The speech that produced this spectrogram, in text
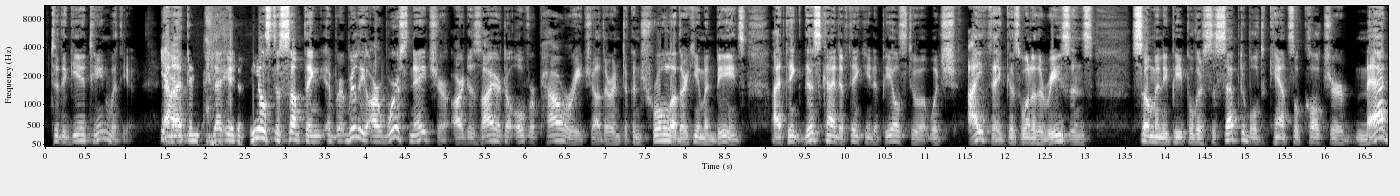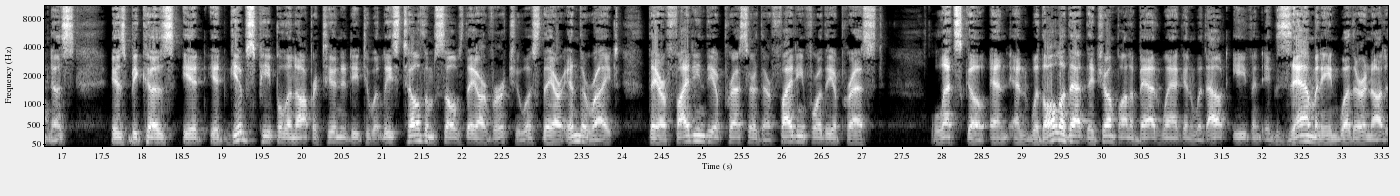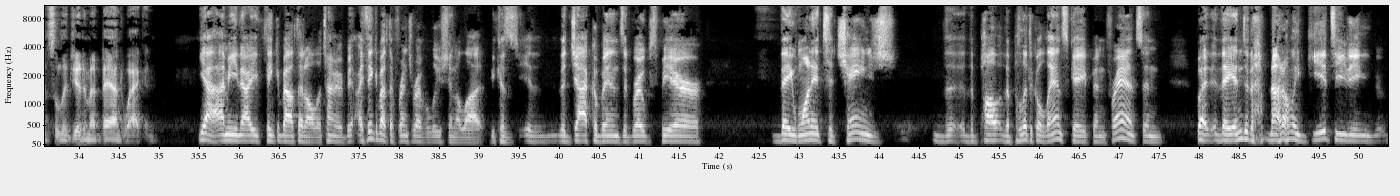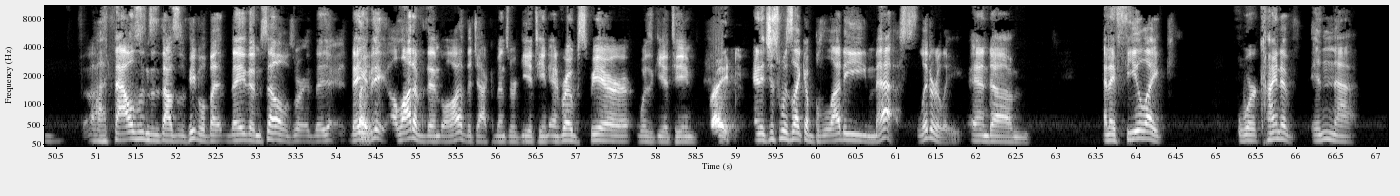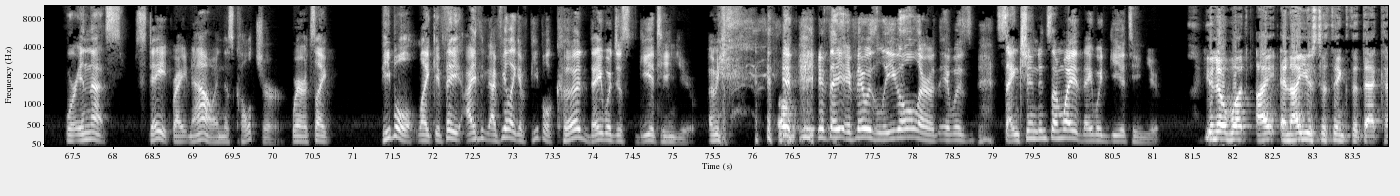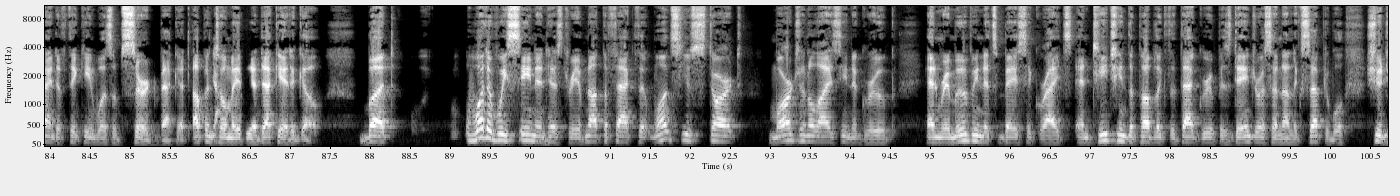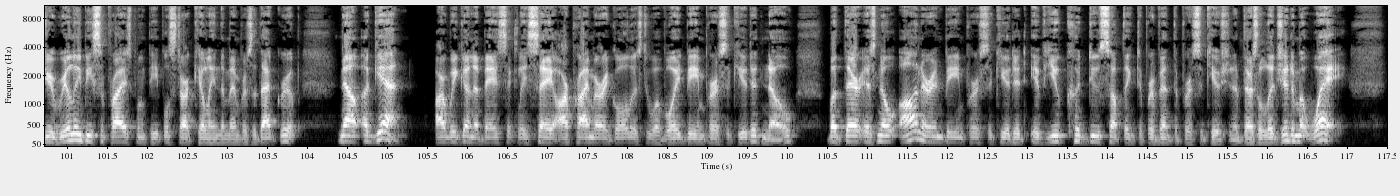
to the guillotine with you. Yeah. And I think that it appeals to something, really our worst nature, our desire to overpower each other and to control other human beings. I think this kind of thinking appeals to it, which I think is one of the reasons so many people are susceptible to cancel culture madness is because it, it gives people an opportunity to at least tell themselves they are virtuous, they are in the right, they are fighting the oppressor, they're fighting for the oppressed. Let's go. And, and with all of that, they jump on a bandwagon without even examining whether or not it's a legitimate bandwagon. Yeah, I mean, I think about that all the time. I think about the French Revolution a lot because the Jacobins and Robespierre, they wanted to change the the pol- the political landscape in France, and but they ended up not only guillotining uh, thousands and thousands of people, but they themselves were they, they, right. they, a lot of them, a lot of the Jacobins were guillotined, and Robespierre was guillotined. Right, and it just was like a bloody mess, literally. And um, and I feel like we're kind of in that we're in that state right now in this culture where it's like people like if they i think i feel like if people could they would just guillotine you i mean oh. if they if it was legal or it was sanctioned in some way they would guillotine you you know what i and i used to think that that kind of thinking was absurd becket up until yeah. maybe a decade ago but what have we seen in history if not the fact that once you start marginalizing a group and removing its basic rights and teaching the public that that group is dangerous and unacceptable, should you really be surprised when people start killing the members of that group? Now, again, are we going to basically say our primary goal is to avoid being persecuted? No, but there is no honor in being persecuted if you could do something to prevent the persecution. If there's a legitimate way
